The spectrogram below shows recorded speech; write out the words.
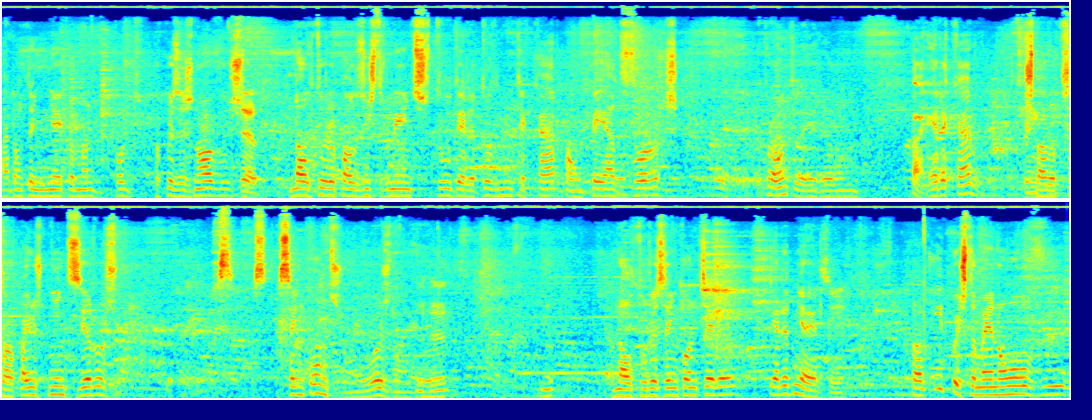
pá, não tem dinheiro para, pronto, para coisas novas. Certo. Na altura para os instrumentos, tudo era tudo muito caro, pá, um PA de voz, pronto, era um. Pá, era caro. Custava, custava pá, uns 500 euros sem contos, não é? Hoje, não é? Uhum. Na altura, sem contos era, era dinheiro. Sim. Pronto, e depois também não houve,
